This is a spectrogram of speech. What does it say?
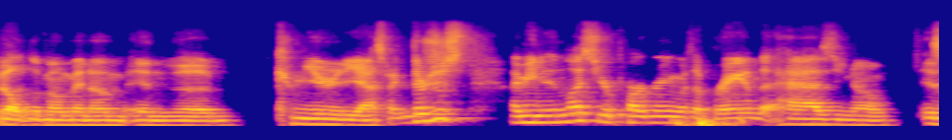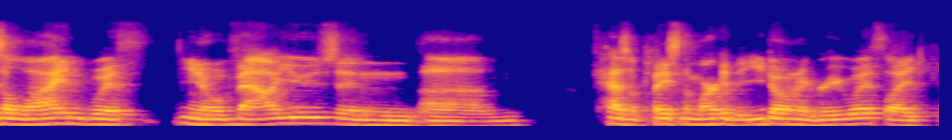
built the momentum in the community aspect. There's just, I mean, unless you're partnering with a brand that has, you know, is aligned with, you know, values and um, has a place in the market that you don't agree with, like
